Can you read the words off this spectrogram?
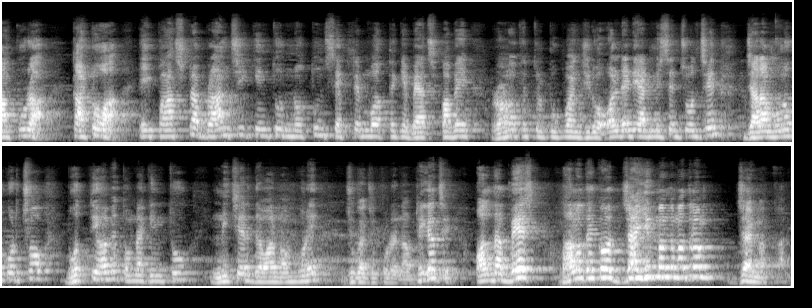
বাঁকুড়া, কাটোয়া, এই পাঁচটা ব্রাঞ্চই কিন্তু নতুন সেপ্টেম্বর থেকে ব্যাচ পাবে Ranakshetra two point zero already admission চলছে। যারা মনে করছ ভর্তি হবে, তোমরা কিন্তু নিচের দেওয়া নম্বরে যোগাযোগ করে নাও, ঠিক আছে? অল দ্য বেস্ট ভালো থেকো, জয় হিন্দ বন্দে মাতরম, জয় মা কালী।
